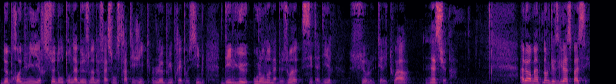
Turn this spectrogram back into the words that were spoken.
de produire ce dont on a besoin de façon stratégique le plus près possible des lieux où l'on en a besoin, c'est-à-dire sur le territoire national. Alors maintenant, qu'est-ce qui va se passer?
